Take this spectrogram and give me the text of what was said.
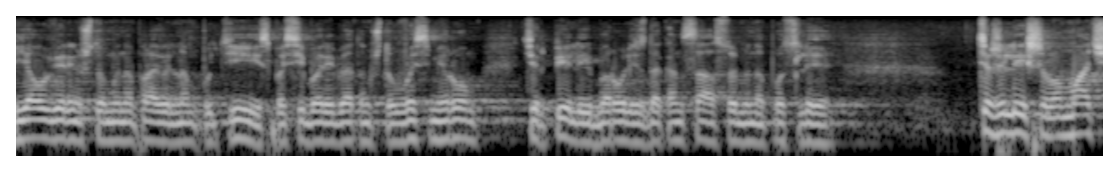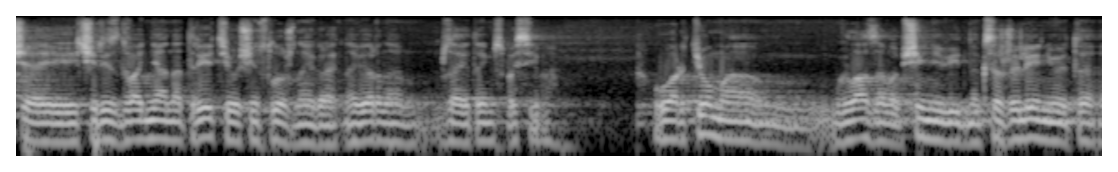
я уверен, что мы на правильном пути. И спасибо ребятам, что восьмером терпели и боролись до конца, особенно после тяжелейшего матча. И через два дня на третий очень сложно играть. Наверное, за это им спасибо. У Артема глаза вообще не видно. К сожалению, это,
